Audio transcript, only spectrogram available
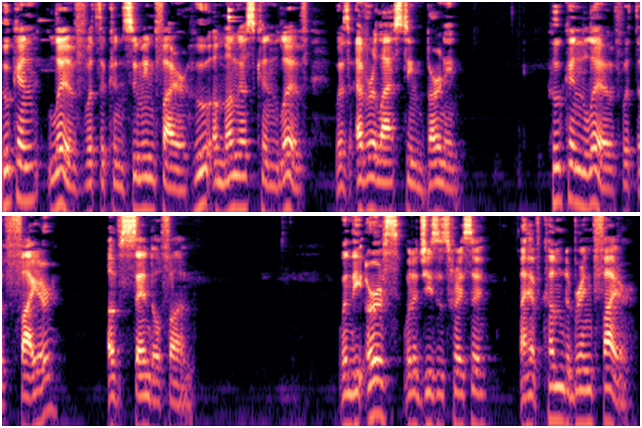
Who can live with the consuming fire? Who among us can live with everlasting burning? Who can live with the fire of Sandalphon? When the earth, what did Jesus Christ say? I have come to bring fire.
